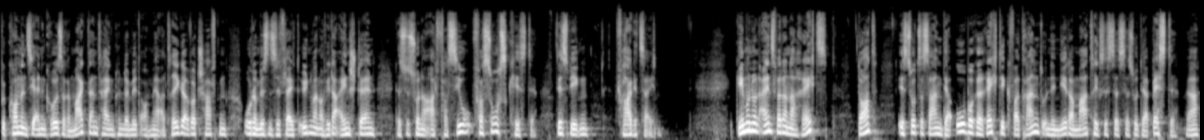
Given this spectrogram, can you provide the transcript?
Bekommen Sie einen größeren Marktanteil und können damit auch mehr Erträge erwirtschaften oder müssen Sie vielleicht irgendwann auch wieder einstellen? Das ist so eine Art Versuchskiste. Deswegen Fragezeichen. Gehen wir nun eins weiter nach rechts. Dort ist sozusagen der obere rechte Quadrant und in jeder Matrix ist das ja so der beste. Ja.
